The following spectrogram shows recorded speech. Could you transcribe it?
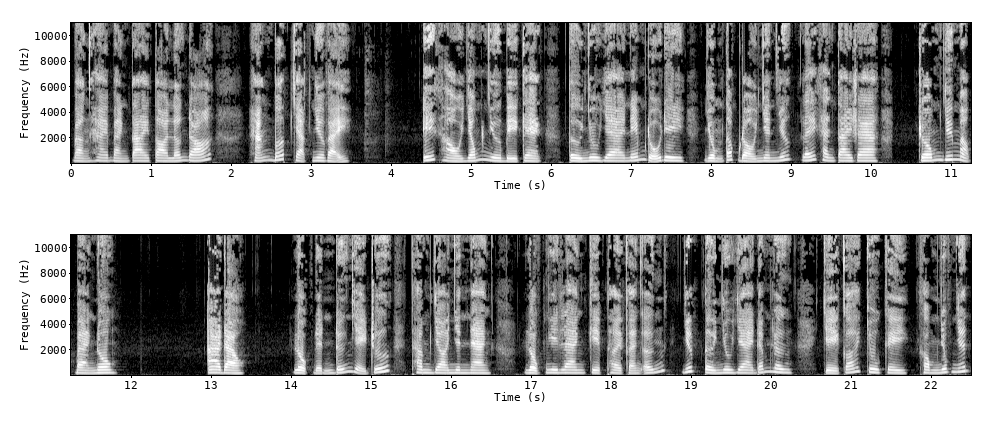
bằng hai bàn tay to lớn đó. Hắn bóp chặt như vậy yết hầu giống như bị kẹt, từ nhu gia ném đũa đi, dùng tốc độ nhanh nhất lấy khăn tay ra, trốn dưới mặt bàn nôn. A đào, lục định đứng dậy trước, thăm dò nhìn nàng. Lục nghi lan kịp thời phản ứng, giúp từ nhu gia đấm lưng. Chỉ có chu kỳ không nhúc nhích.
